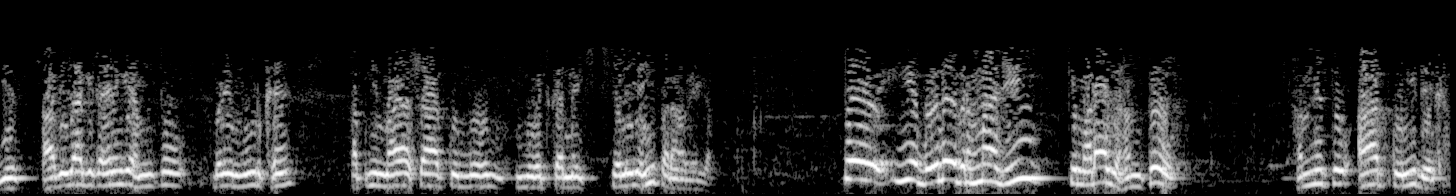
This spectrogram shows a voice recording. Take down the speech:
ये आगे जाके कहेंगे, हम तो बड़े मूर्ख हैं, अपनी माया से आपको मोहित करने चले, यहीं पर आवेगा तो ये बोले ब्रह्मा जी कि महाराज, हम तो हमने तो आपको नहीं देखा,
